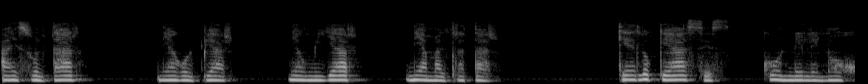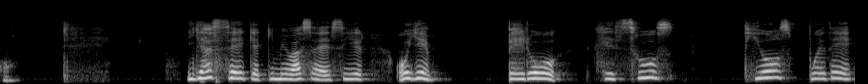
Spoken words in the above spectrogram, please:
a insultar, ni a golpear, ni a humillar, ni a maltratar. ¿Qué es lo que haces con el enojo? Y ya sé que aquí me vas a decir, oye, pero Jesús, Dios puede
